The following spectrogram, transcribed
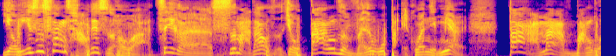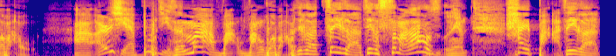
有一次上朝的时候啊，这个司马道子就当着文武百官的面大骂王国宝，啊，而且不仅是骂王王国宝，这个这个这个司马道子呢，还把这个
